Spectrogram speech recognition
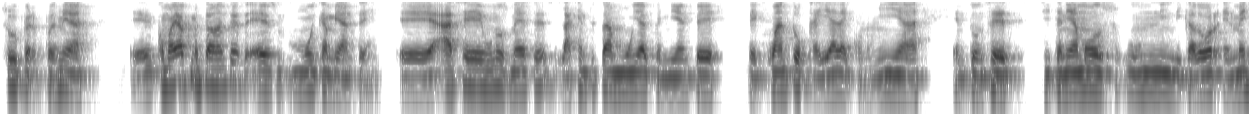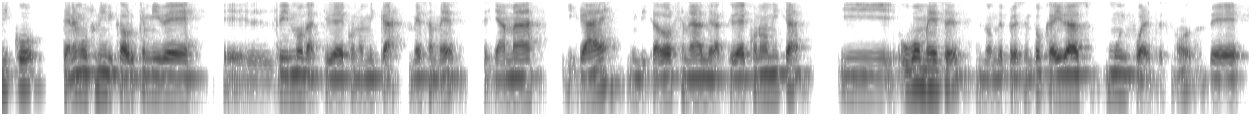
Súper, pues mira, eh, como había comentado antes, es muy cambiante. Eh, hace unos meses la gente estaba muy al pendiente de cuánto caía la economía. Entonces, si teníamos un indicador en México, tenemos un indicador que mide el ritmo de actividad económica mes a mes, se llama IGAE, Indicador General de la Actividad Económica, y hubo meses en donde presentó caídas muy fuertes, de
